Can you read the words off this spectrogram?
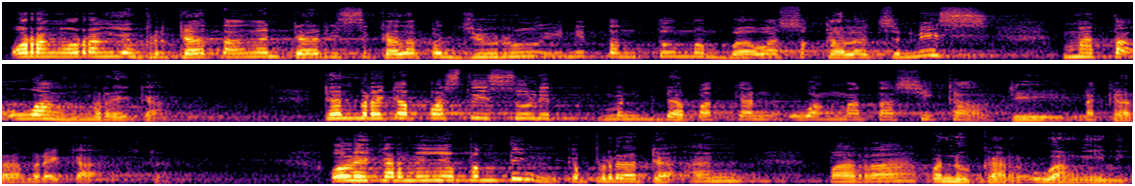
Orang-orang yang berdatangan dari segala penjuru ini tentu membawa segala jenis mata uang mereka. Dan mereka pasti sulit mendapatkan uang mata sikal di negara mereka. Oleh karenanya penting keberadaan para penukar uang ini.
